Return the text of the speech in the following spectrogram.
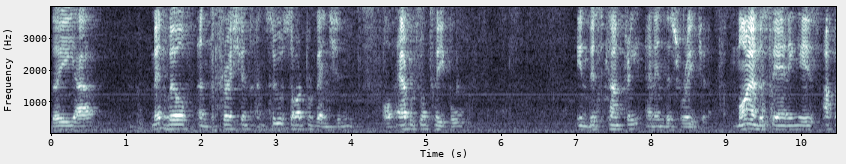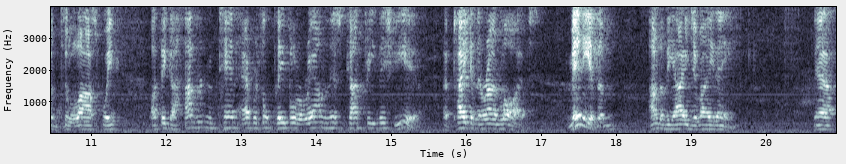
the uh, mental health and depression and suicide prevention of Aboriginal people in this country and in this region. My understanding is up until last week, I think 110 Aboriginal people around this country this year have taken their own lives, many of them under the age of 18. Now,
